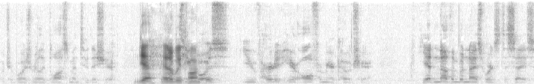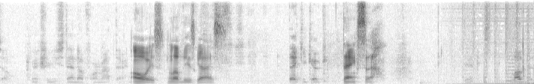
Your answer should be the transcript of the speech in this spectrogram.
what your boys really blossom into this year. Yeah, Good it'll be to you fun. boys. You've heard it here all from your coach here. He had nothing but nice words to say, so make sure you stand up for him out there. Always love these guys. Thank you, coach. Thanks, Sal. Loved it.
